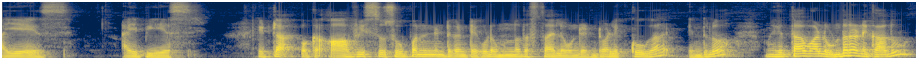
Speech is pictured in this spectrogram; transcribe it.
ఐఏఎస్ ఐపీఎస్ ఇట్లా ఒక ఆఫీసు సూపరింటెండెంట్ కంటే కూడా ఉన్నత స్థాయిలో ఉండేటువంటి వాళ్ళు ఎక్కువగా. ఇందులో మిగతా వాళ్ళు ఉండరని కాదు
